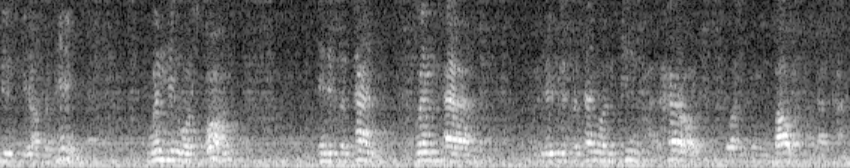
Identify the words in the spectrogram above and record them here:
peace be upon him, when he was born, it is the time when um, it is the time when King Herod was in power at that time.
